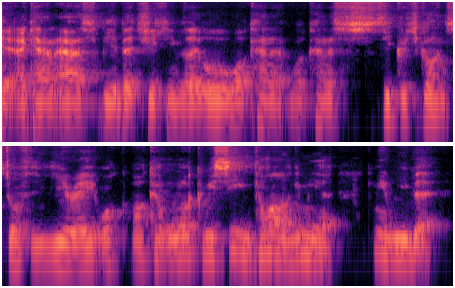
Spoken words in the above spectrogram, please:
I can't ask, be a bit cheeky, and be like, oh, what kind of, what kind of secrets you got in store for the year eight? What, what, can, what can we see? Come on, give me a, give me a wee bit.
